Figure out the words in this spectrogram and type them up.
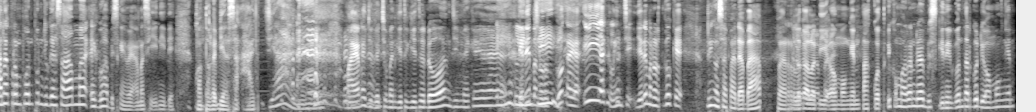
Anak perempuan pun juga sama. Eh gue habis ngewe sama si ini deh. Kontolnya biasa aja. Mainnya juga cuman gitu-gitu doang, Jimmy kayak. Ih, Jadi kelinci. menurut gue kayak iya kelinci. Jadi menurut gue kayak dia nggak usah pada baper. Lo kalau diomongin takut, ih kemarin dia habis gini, gue ntar gue diomongin.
